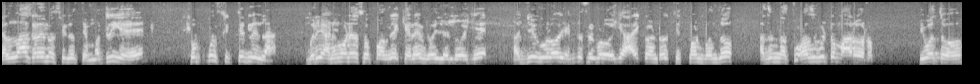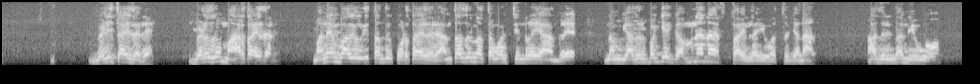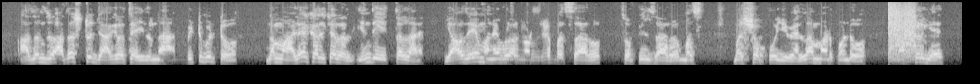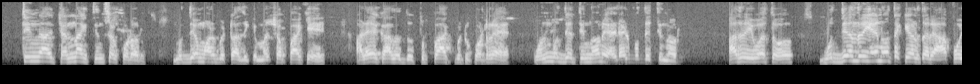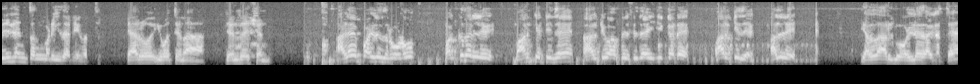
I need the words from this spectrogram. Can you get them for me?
ಎಲ್ಲ ಕಡೆನೂ ಸಿಗುತ್ತೆ. ಮೊದಲಿಗೆ ಸೊಪ್ಪುಗಳು ಸಿಗ್ತಿರ್ಲಿಲ್ಲ. ಬರೀ ಅಣಗೊಣೆ ಸೊಪ್ಪು ಅಂದರೆ ಕೆರೆ ಬೈಲಲ್ಲಿ ಹೋಗಿ ಅಜ್ಜಿಗಳು, ಹೆಂಗಸರುಗಳು ಹೋಗಿ ಹಾಯ್ಕೊಂಡು ಕಿತ್ಕೊಂಡು ಬಂದು ಅದನ್ನು ತೊಳೆದ್ಬಿಟ್ಟು ಮಾರೋರು. ಇವತ್ತು ಬೆಳೀತಾ ಇದ್ದಾರೆ, ಬೆಳೆದು ಮಾರ್ತಾ ಇದ್ದಾರೆ. ಮನೆ ಬಾಗಿಲಿಗೆ ತಂದು ಕೊಡ್ತಾ ಇದ್ದಾರೆ. ಅಂಥದನ್ನ ತಗೊಂಡು ತಿನ್ರಯ್ಯ ಅಂದರೆ ನಮಗೆ ಅದ್ರ ಬಗ್ಗೆ ಗಮನನೇ ಇರ್ತಾ ಇಲ್ಲ ಇವತ್ತು ಜನ. ಆದ್ದರಿಂದ ನೀವು ಅದೊಂದು ಆದಷ್ಟು ಜಾಗ್ರತೆ ಇದನ್ನ ಬಿಟ್ಟು ನಮ್ಮ ಹಳೆ ಕಲ್ಚರಲ್ಲಿ ಹಿಂದೆ ಇತ್ತಲ್ಲ, ಯಾವುದೇ ಮನೆಗಳಲ್ಲಿ ನೋಡಿದ್ರೆ ಬಸ್ಸಾರು ಸೊಪ್ಪಿನ ಸಾರು, ಮಸ್ ಮಸ್ಸೊಪ್ಪು ಇವೆಲ್ಲ ಮಾಡಿಕೊಂಡು ಮಕ್ಕಳಿಗೆ ತಿನ್ನ, ಚೆನ್ನಾಗಿ ತಿನ್ಸೋಕೆ ಕೊಡೋರು. ಮುದ್ದೆ ಮಾಡಿಬಿಟ್ಟು ಅದಕ್ಕೆ ಮಶಪ್ ಹಾಕಿ ಹಳೆ ಕಾಲದ್ದು ತುಪ್ಪ ಹಾಕ್ಬಿಟ್ಟು ಕೊಟ್ರೆ ಒಂದು ಮುದ್ದೆ ತಿನ್ನೋರು, ಎರಡೆರಡು ಮುದ್ದೆ ತಿನ್ನೋರು. ಆದ್ರೆ ಇವತ್ತು ಮುದ್ದೆ ಅಂದ್ರೆ ಏನು ಅಂತ ಕೇಳ್ತಾರೆ. ಆ ಪೊಸಿಷನ್ ತಂದು ಮಾಡಿದ್ದಾರೆ ಇವತ್ತು. ಯಾರು? ಇವತ್ತಿನ ಜನ್ರೇಷನ್ ಹಳೆ ಪಾಳ್ಯದ ರೋಡು ಪಕ್ಕದಲ್ಲಿ ಮಾರ್ಕೆಟ್ ಇದೆ ಆರ್ ಟಿ ಆಫೀಸ್ ಇದೆ, ಈ ಕಡೆ ಪಾರ್ಕ್ ಇದೆ. ಅಲ್ಲಿ ಎಲ್ಲರಿಗೂ ಒಳ್ಳೇದಾಗತ್ತೆ.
